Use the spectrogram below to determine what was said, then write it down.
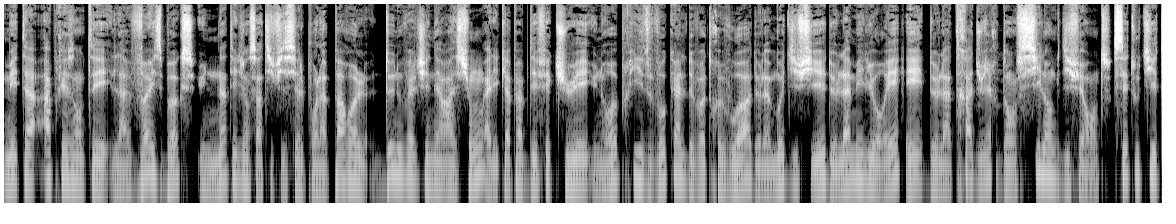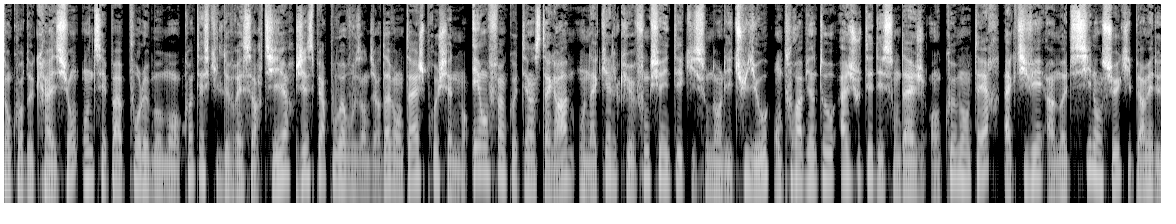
Meta a présenté la VoiceBox, une intelligence artificielle pour la parole de nouvelle génération. Elle est capable d'effectuer une reprise vocale de votre voix, de la modifier, de l'améliorer et de la traduire dans six langues différentes. Cet outil est en cours de création. On ne sait pas pour le moment quand est-ce qu'il devrait sortir. J'espère pouvoir vous en dire davantage prochainement. Et enfin, côté Instagram, on a quelques fonctionnalités qui sont dans les tuyaux. On pourra bientôt ajouter des sondages en commentaire, activer un mode silencieux qui permet de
